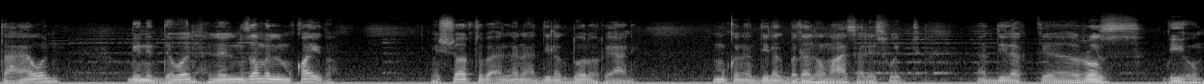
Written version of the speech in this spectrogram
تعاون بين الدول للنظام المقايضة. مش شرط بقى ان أنا أدي لك دولار يعني. ممكن أدي لك بدلهم عسل أسود أدي لك رز بيهم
